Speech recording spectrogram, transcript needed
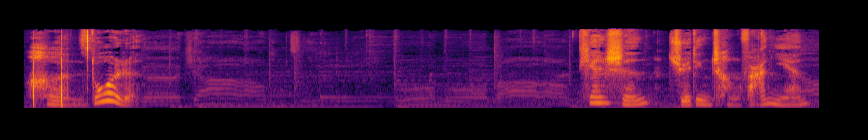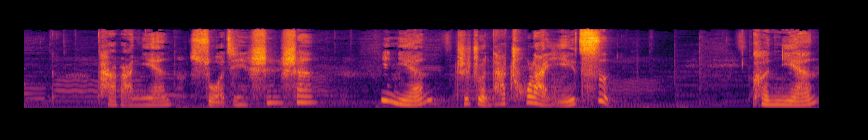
很多人。天神决定惩罚年，他把年锁进深山，一年只准他出来一次。可年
